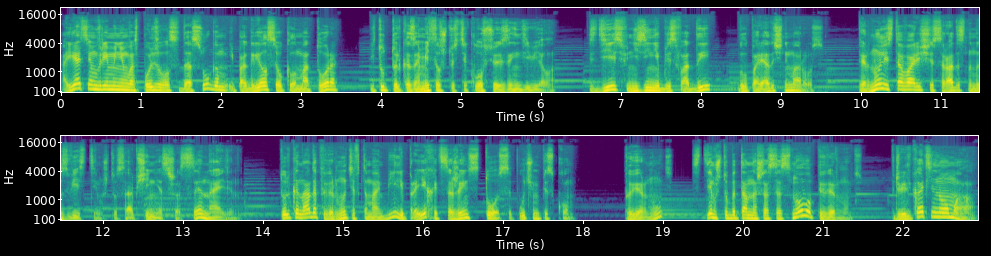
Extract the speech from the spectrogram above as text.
А я тем временем воспользовался досугом и погрелся около мотора, и тут только заметил, что стекло все заиндивело. Здесь, в низине близ воды, был порядочный мороз. Вернулись товарищи с радостным известием, что сообщение с шоссе найдено. Только надо повернуть автомобиль и проехать сажень 100 сыпучим песком. Повернуть? С тем, чтобы там на шоссе снова повернуть? Привлекательного мало.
